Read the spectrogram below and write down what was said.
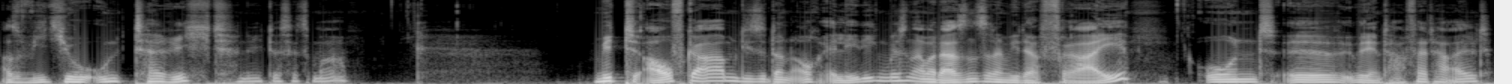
Also Videounterricht, nenne ich das jetzt mal mit Aufgaben, die sie dann auch erledigen müssen, aber da sind sie dann wieder frei und äh, über den Tag verteilt.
